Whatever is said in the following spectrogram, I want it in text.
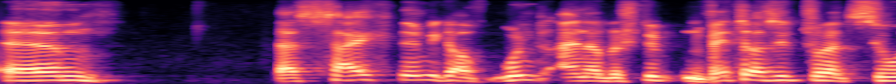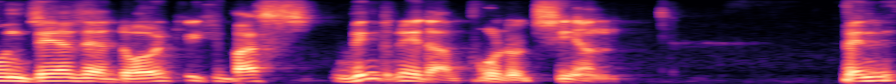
Ähm, Das zeigt nämlich aufgrund einer bestimmten Wettersituation sehr, sehr deutlich, was Windräder produzieren. Wenn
